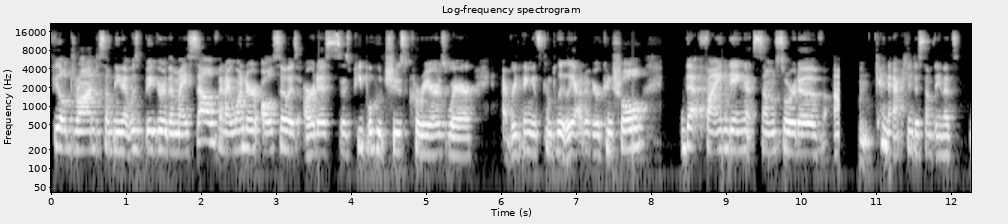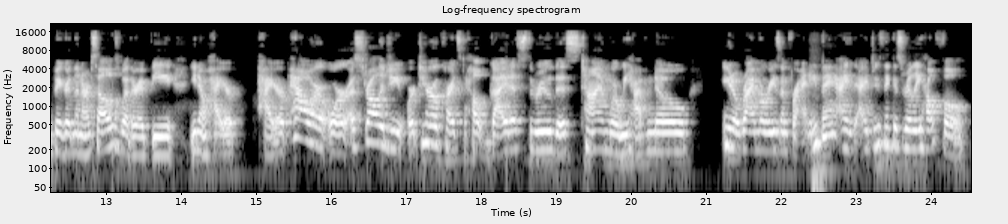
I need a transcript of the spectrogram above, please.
feel drawn to something that was bigger than myself. And I wonder also as artists, as people who choose careers where everything is completely out of your control, that finding some sort of um, connection to something that's bigger than ourselves, whether it be, you know, higher higher power or astrology or tarot cards to help guide us through this time where we have no, you know, rhyme or reason for anything, I, I do think is really helpful.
